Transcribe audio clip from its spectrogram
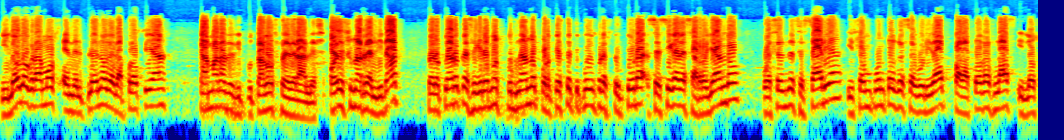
y lo logramos en el Pleno de la propia Cámara de Diputados Federales. Hoy es una realidad, pero claro que seguiremos pugnando porque este tipo de infraestructura se siga desarrollando pues es necesaria y son puntos de seguridad para todas las y los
